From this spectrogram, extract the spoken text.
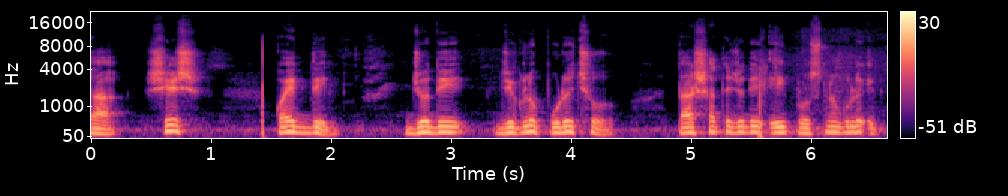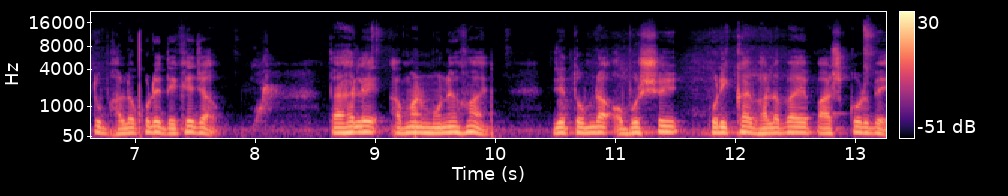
তা শেষ কয়েকদিন যদি যেগুলো পড়েছো, তার সাথে যদি এই প্রশ্নগুলো একটু ভালো করে দেখে যাও, তাহলে আমার মনে হয় যে তোমরা অবশ্যই পরীক্ষায় ভালোভাবে পাশ করবে।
